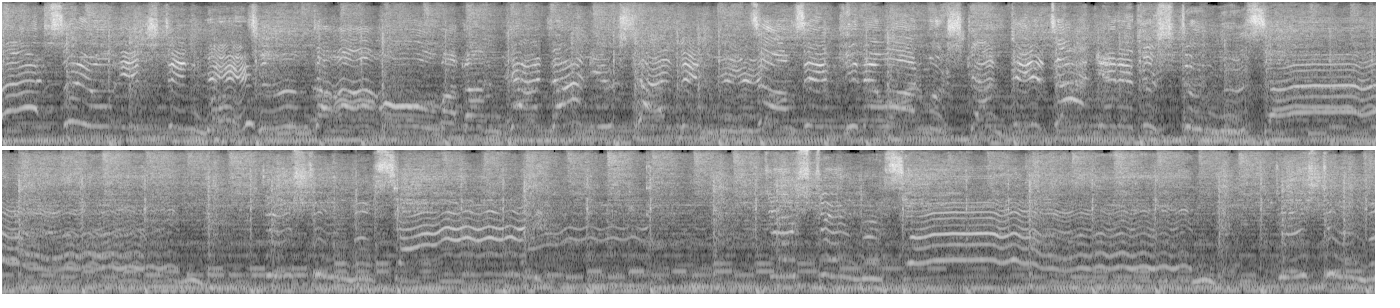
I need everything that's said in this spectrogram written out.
Şoför suyu içtin mi? Altın Altında olmadan yerden yükseldin mi? Tam zevkine varmışken birden yere düştün mü sen? Düştün mü sen? Düştün mü sen? Düştün mü? Sen? Düştün?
